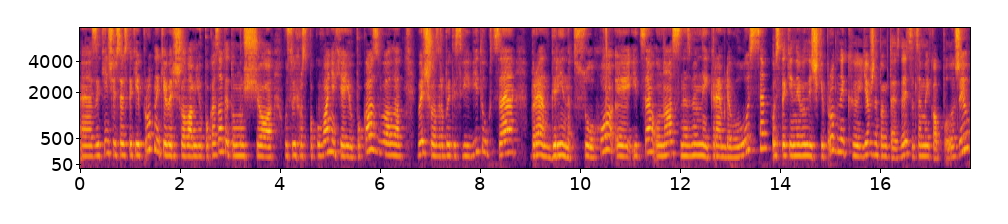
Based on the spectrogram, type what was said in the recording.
е, закінчився ось такий пробник. Я вирішила вам його показати, тому що у своїх розпакуваннях я його показувала. Вирішила зробити свій відгук. Це бренд Green Soho. е, І це у нас незмивний крем для волосся. Ось такий невеличкий пробник. Я вже не пам'ятаю, здається, це мейкап положив.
